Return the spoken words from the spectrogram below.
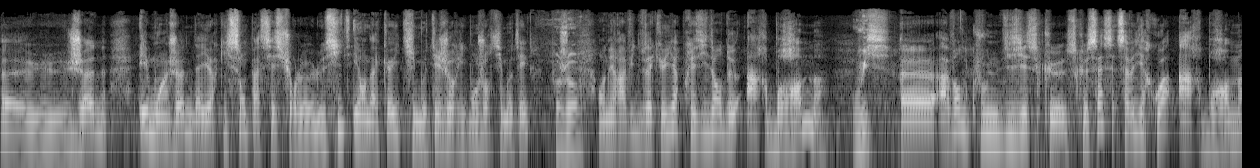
000 jeunes et moins jeunes d'ailleurs qui sont passés sur le, site et on accueille Timothée Jory. Bonjour Timothée. Bonjour. On est ravi de vous accueillir, président de Arbrom. Oui. avant que vous nous disiez ce que ce que c'est, ça veut dire quoi Arbrom?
